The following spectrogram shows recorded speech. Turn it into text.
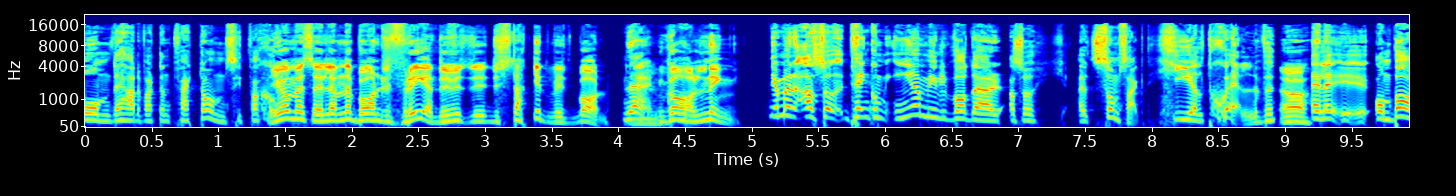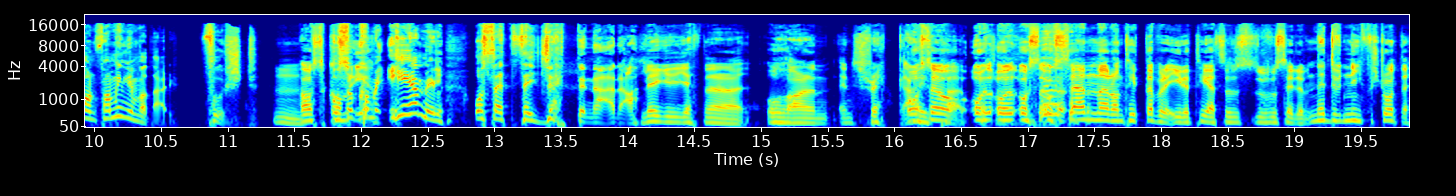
om det hade varit en tvärtom situation. Ja men så lämna barnet i fred, du, du, du stack inte med ditt barn. Nej. Galning. Ja men alltså, tänk om Emil var där, alltså, som sagt, helt själv. Ja. Eller eh, om barnfamiljen var där först. mm. Och så Och kommer, så kommer Emil och sätter sig jättenära. lägger jättenära och har en, en Shrek och, så, och, och, och, och sen när de tittar på det irriterat så, så, så säger de nej du, ni förstår inte,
